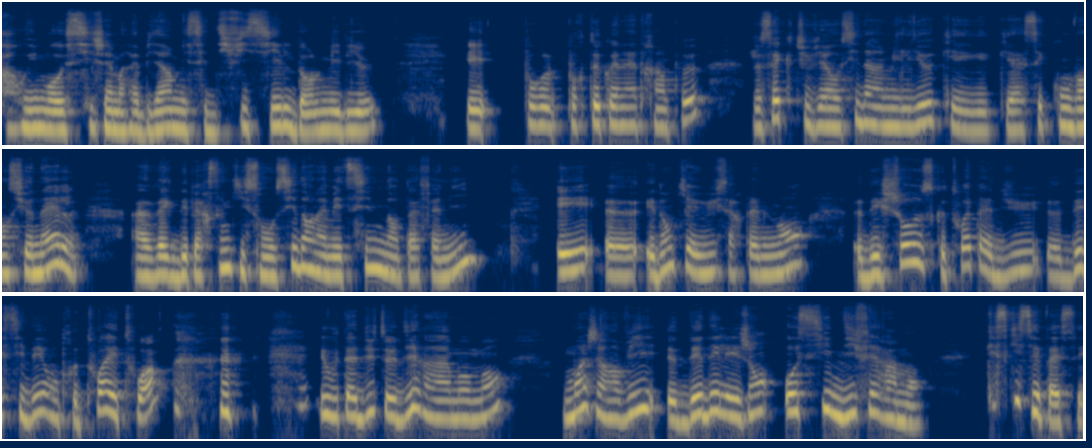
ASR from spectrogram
Ah oui, moi aussi j'aimerais bien, mais c'est difficile dans le milieu. Et pour, pour te connaître un peu, je sais que tu viens aussi d'un milieu qui est, qui est, assez conventionnel, avec des personnes qui sont aussi dans la médecine dans ta famille. Et, euh, et donc, il y a eu certainement des choses que toi, tu as dû euh, décider entre toi et toi, et où tu as dû te dire à un moment, moi, j'ai envie d'aider les gens aussi différemment. Qu'est-ce qui s'est passé?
